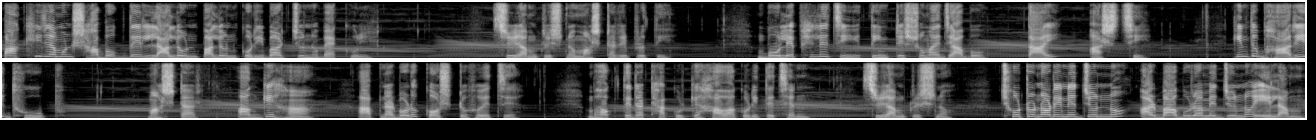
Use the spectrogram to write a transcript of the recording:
পাখি যেমন শাবকদের লালন পালন করিবার জন্য ব্যাকুল। শ্রীরামকৃষ্ণ মাস্টারের প্রতি, বলে ফেলেছি তিনটের সময় যাব, তাই আসছি। কিন্তু ভারী ধূপ। মাস্টার, আজ্ঞে হাঁ আপনার বড় কষ্ট হয়েছে। ভক্তেরা ঠাকুরকে হাওয়া করিতেছেন। শ্রীরামকৃষ্ণ, ছোট নরেনের জন্য আর বাবুরামের জন্য এলাম।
